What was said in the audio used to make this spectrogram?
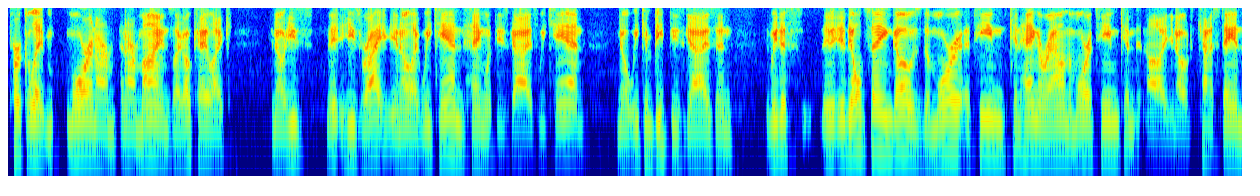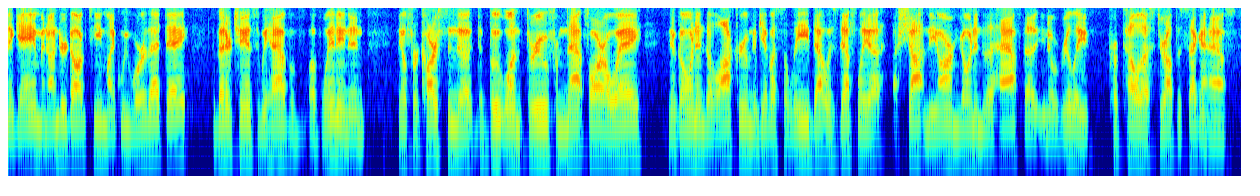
percolate more in our in our minds like okay like you know he's he's right you know like we can hang with these guys we can you know we can beat these guys and we just the old saying goes the more a team can hang around the more a team can uh, you know kind of stay in the game an underdog team like we were that day the better chance that we have of, of winning and you know for carson to, to boot one through from that far away you know going into the locker room to give us a lead that was definitely a, a shot in the arm going into the half that you know really propelled us throughout the second half.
